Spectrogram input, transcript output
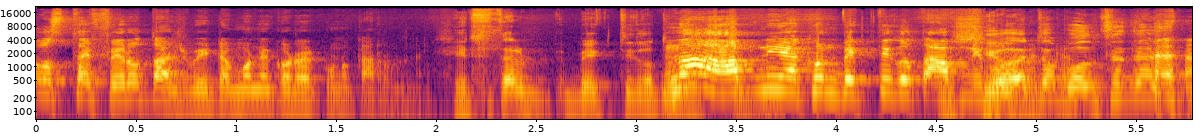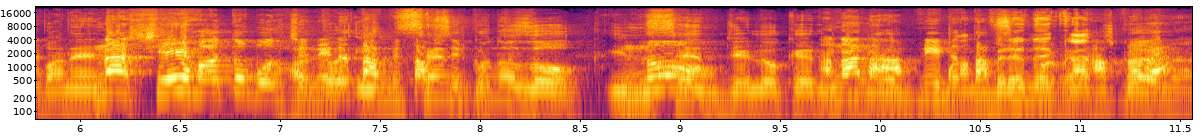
অবস্থায় ফেরত আসবে এটা মনে করার কোনো কারণ নেই। সেটা তার ব্যক্তিগত না আপনি এখন ব্যক্তিগত আপনি হয়তো বলছে যে মানে না সে হয়তো বলছেন এটা তো আপনি তাফসীর কোনো। লোক, insane যে লোকের না না মানে আপনি এটা তাফসীর এ করবেন। আপনারা না।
